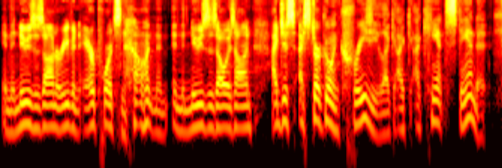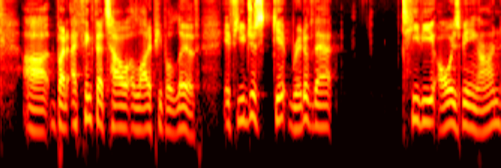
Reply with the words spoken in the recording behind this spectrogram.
and the news is on, or even airports now, and the and the news is always on, I just I start going crazy. Like I I can't stand it. Uh, but I think that's how a lot of people live. If you just get rid of that TV always being on,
